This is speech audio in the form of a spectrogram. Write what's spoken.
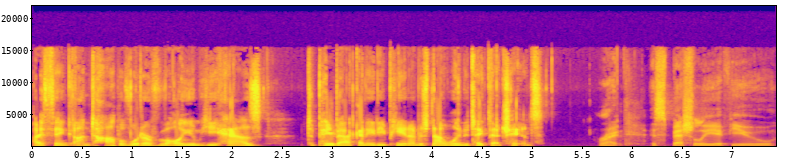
I think, on top of whatever volume he has to pay back on ADP. And I'm just not willing to take that chance. Right. Especially if you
